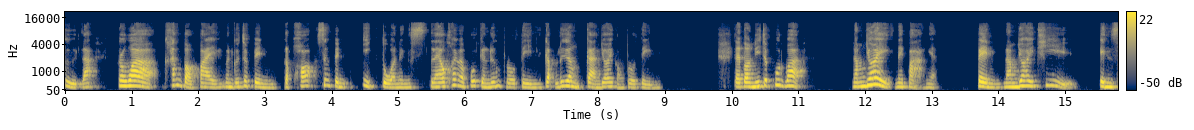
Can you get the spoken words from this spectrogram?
อืดละ เพราะว่าขั้นต่อไปมันก็จะเป็นกระเพาะซึ่งเป็นอีกตัวหนึ่งแล้วค่อยมาพูดกันเรื่องโปรตีนกับเรื่องการย่อยของโปรตีน แต่ตอนนี้จะพูดว่าน้ำย่อยในปากเนี่ยเป็นน้ำย่อยที่ เอนไซ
